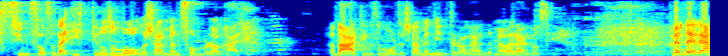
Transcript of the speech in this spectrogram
syns altså det er ikke noe som måler seg med en sommerdag her. Ja, det er ting som måler seg med en vinterdag her. Det må jeg være ærlig å si. Men dere,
